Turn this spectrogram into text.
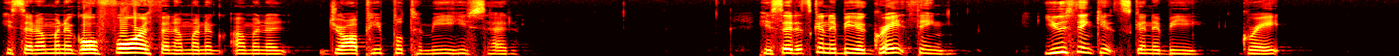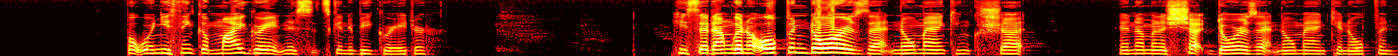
He said, I'm going to go forth and I'm going to I'm going to draw people to me, he said. He said, It's going to be a great thing. You think it's going to be great, but when you think of my greatness, it's going to be greater. He said, I'm going to open doors that no man can shut, and I'm going to shut doors that no man can open.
